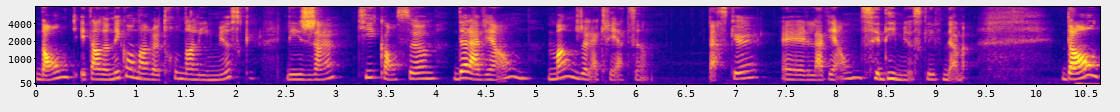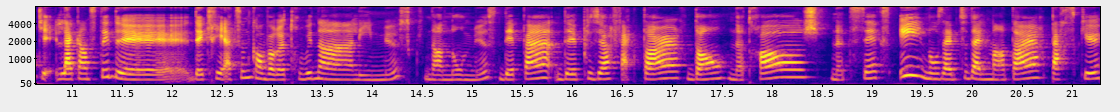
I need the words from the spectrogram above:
Donc, étant donné qu'on en retrouve dans les muscles, les gens qui consomment de la viande mangent de la créatine. Parce que euh, la viande, c'est des muscles, évidemment. Donc, la quantité de, créatine qu'on va retrouver dans les muscles, dans nos muscles, dépend de plusieurs facteurs, dont notre âge, notre sexe et nos habitudes alimentaires, parce que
